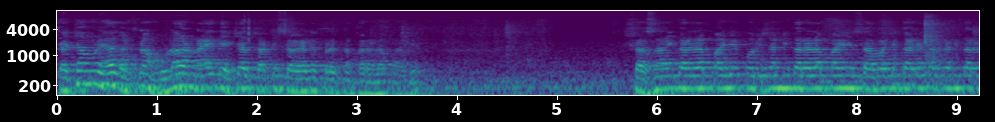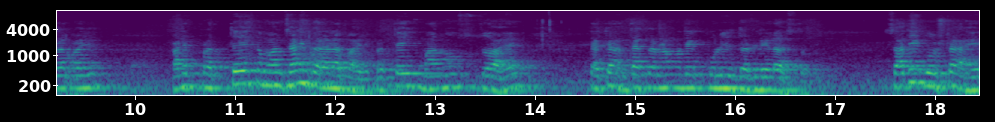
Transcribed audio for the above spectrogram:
त्याच्यामुळे ह्या घटना होणार नाही याच्यासाठी सगळ्यांनी प्रयत्न करायला पाहिजे. शासनाने करायला पाहिजे पोलिसांनी करायला पाहिजे सामाजिक कार्यकर्त्यांनी करायला पाहिजे आणि प्रत्येक माणसाने करायला पाहिजे. प्रत्येक माणूस जो आहे त्याच्या अंतःकरणामध्ये एक पोलीस दडलेला असतो. साधी गोष्ट आहे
